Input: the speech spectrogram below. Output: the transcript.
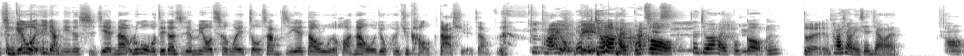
请给我一两年的时间。那如果我这段时间没有成为走上职业道路的话，那我就回去考大学。这样子。”就他有，没有这句话还不够，这句话还不够。嗯，对，他想你先讲完。哦，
